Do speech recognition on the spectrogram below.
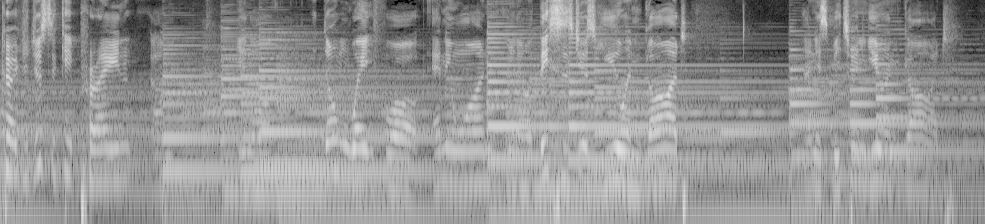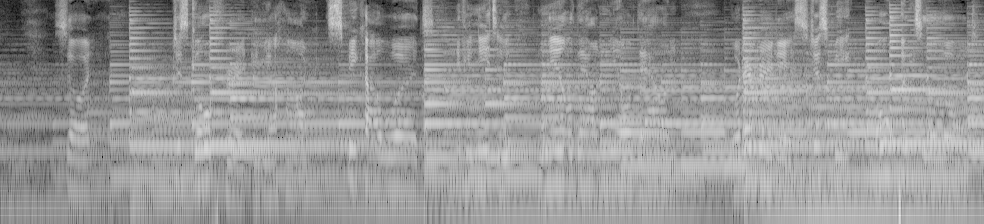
Encourage you just to keep praying. Um, you know, don't wait for anyone. You know, this is just you and God, and it's between you and God. So just go for it in your heart. Speak out words. If you need to kneel down, kneel down. Whatever it is, just be open to the Lord.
